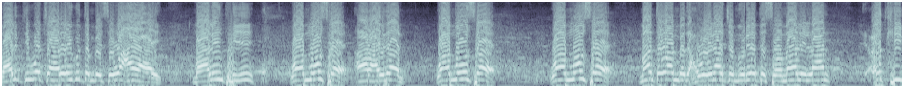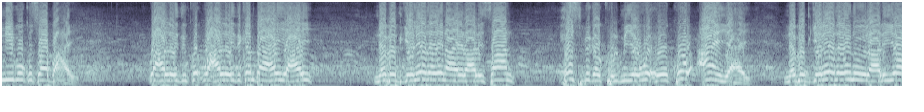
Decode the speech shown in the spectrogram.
maalintii wajaale igu dambaysay waxay ahayd. Maalintii waa muuse aad haydeen waa muuse waa muuse. Maanta waa madaxweynaha jamhuuriyadda somalilan codkiinnii buu ku soo baxay. Waxaa laydinka baahan yahay nabadgelyada inaa ilaalisaan xusbiga kulmiye wuxuu ku caan yahay nabadgelyada inuu ilaaliyo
